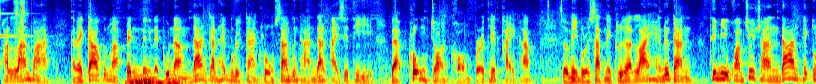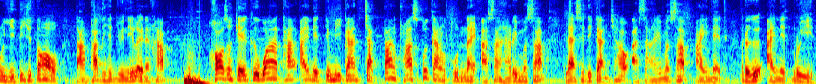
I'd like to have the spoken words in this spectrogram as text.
2,000 ล้านบาททำให้ก้าวขึ้นมาเป็นหนึ่งในผู้นำด้านการให้บริการโครงสร้างพื้นฐานด้าน ICT แบบครบวงจรของประเทศไทยครับ โดยมีบริษัทในเครือหลายแห่งด้วยกัน ที่มีความเชี่ยวชาญด้านเทคโนโลยีดิจิทัล ตามภาพที่เห็นอยู่นี้เลยนะครับ ข้อสังเกตก็คือว่าทาง iNet ยังมีการจัดตั้ง trust เพื่อการลงทุนในอสังหาริมทรัพย์ และสิทธิการเช่าอสังหาริมทรัพย์ iNet หรือ iNet REIT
